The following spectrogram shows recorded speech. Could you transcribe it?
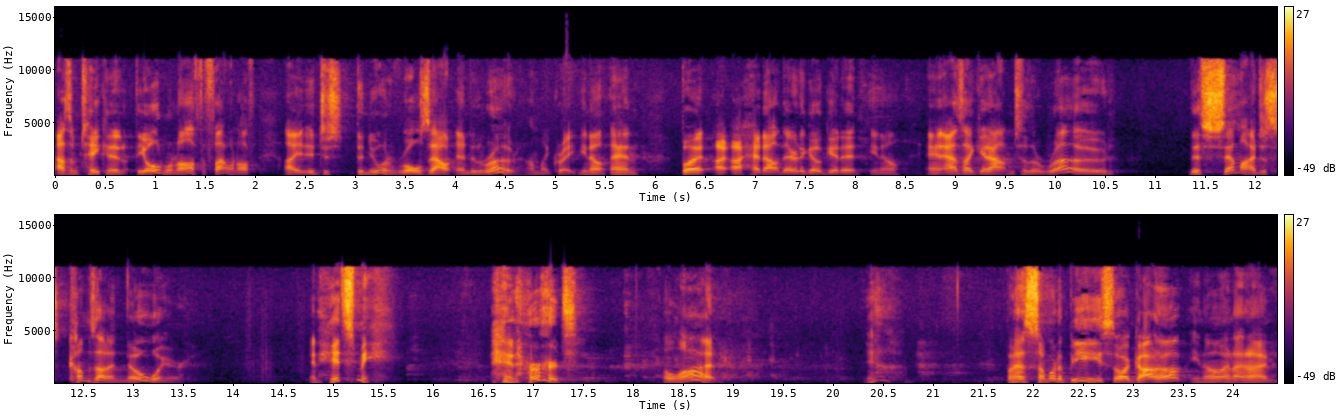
as I'm taking it, the old one off, the flat one off, I, it just the new one rolls out into the road. I'm like, great, you know. And but I, I head out there to go get it, you know. And as I get out into the road, this semi just comes out of nowhere and hits me. And hurts a lot. Yeah but I had somewhere to be, so I got up, you know, and I,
